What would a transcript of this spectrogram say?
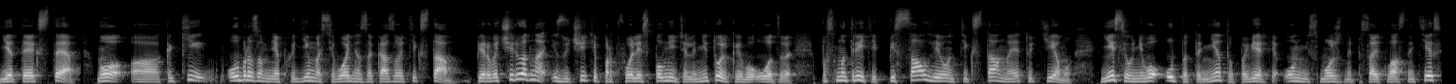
ETXT. Но э, каким образом необходимо сегодня заказывать текста? Первоочередно изучите портфолио исполнителя, не только его отзывы. Посмотрите, писал ли он текста на эту тему. Если у него опыта нету, поверьте, он не сможет написать классный текст.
